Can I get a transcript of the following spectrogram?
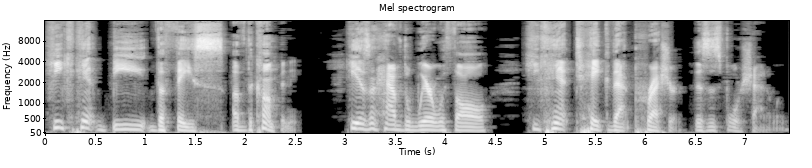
He can't be the face of the company. He doesn't have the wherewithal. He can't take that pressure. This is foreshadowing.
